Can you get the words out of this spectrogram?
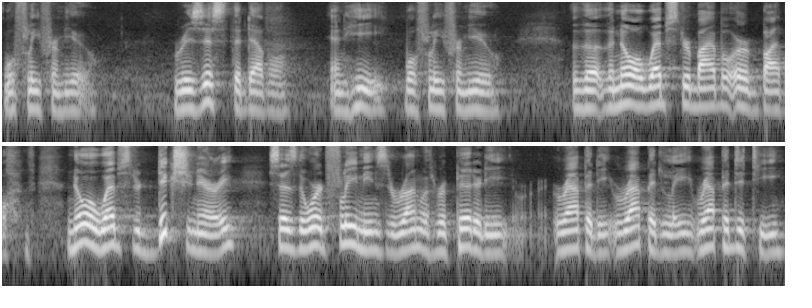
will flee from you. Resist the devil, and he will flee from you. The, the Noah Webster Bible, or Bible, Noah Webster Dictionary says the word flee means to run with rapidity, rapidity, rapidly, rapidity.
